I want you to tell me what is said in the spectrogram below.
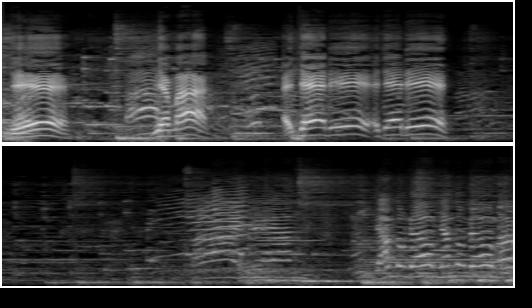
น้าดีไปเยี่ยมมาก ไอ้เจดี ไอ้เจดีไปเปลี่ยนย้ำตรงเดิม ย้ำตรงเดิม อ่า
